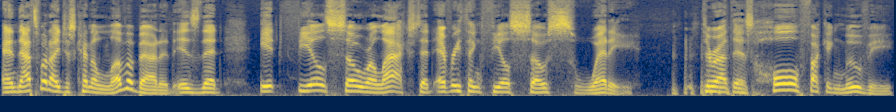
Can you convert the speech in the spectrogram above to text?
And that's what I just kind of love about it is that it feels so relaxed that everything feels so sweaty throughout this whole fucking movie,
